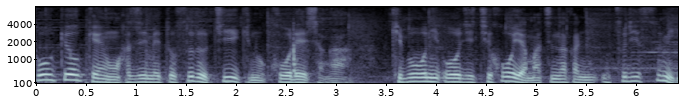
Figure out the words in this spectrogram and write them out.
東京圏をはじめとする地域の高齢者が希望に応じ地方や街中に移り住み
